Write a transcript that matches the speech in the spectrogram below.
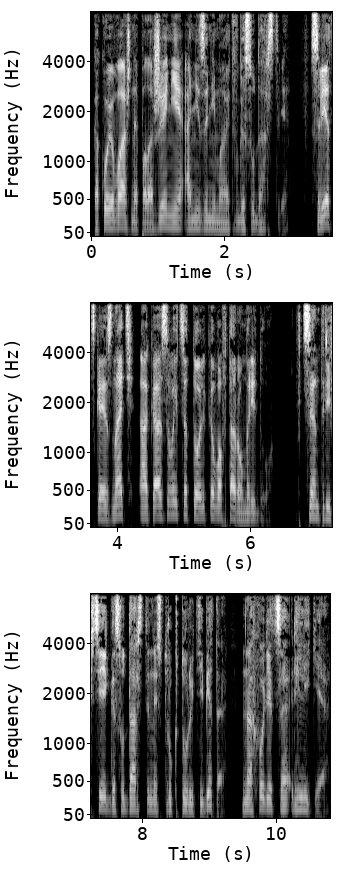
какое важное положение они занимают в государстве. Светская знать оказывается только во втором ряду. В центре всей государственной структуры Тибета находится религия.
